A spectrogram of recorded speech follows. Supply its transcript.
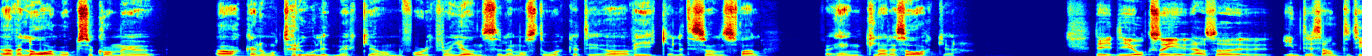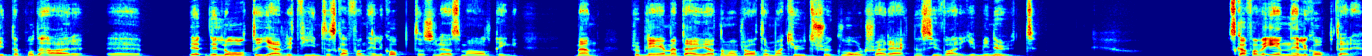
överlag också kommer ju öka otroligt mycket om folk från Jönsele måste åka till Övik eller till Sundsvall för enklare saker. Det, det är ju också alltså, intressant att titta på det här. Eh, det, det, låter jävligt fint att skaffa en helikopter så löser man allting. Men problemet är ju att när man pratar om akutsjukvård så räknas ju varje minut. Skaffar vi en helikopter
